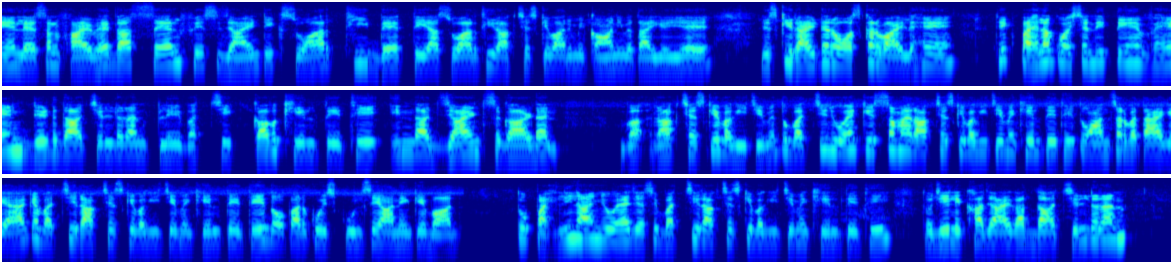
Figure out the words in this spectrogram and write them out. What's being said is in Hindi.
देखते हैं लेसन फाइव है, द सेल्फिश जाइंट एक स्वार्थी दैत्य या स्वार्थी राक्षस के बारे में कहानी बताई गई है, जिसकी राइटर ऑस्कर वाइल्ड हैं। ठीक, पहला क्वेश्चन देखते हैं when did the children play बच्चे कब खेलते थे इन द जाइंट्स गार्डन राक्षस के बगीचे में। तो बच्चे जो है, किस समय राक्षस के बगीचे में खेलते थे? तो आंसर बताया गया है कि बच्चे राक्षस के बगीचे में खेलते थे दोपहर को स्कूल से आने के बाद। तो पहली लाइन जो है, जैसे बच्चे राक्षस के बगीचे में खेलते थे तो ये लिखा जाएगा, द चिल्ड्रन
